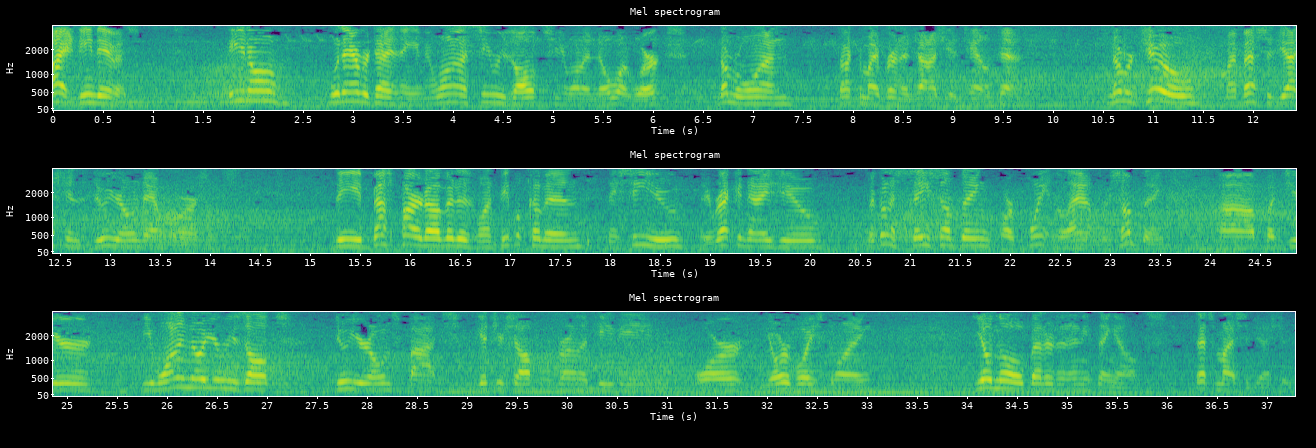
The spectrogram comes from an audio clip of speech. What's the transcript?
Hi, Dean Davis. Hey, you know, with advertising, if you want to see results, you want to know what works, number one, talk to my friend Natasha at Channel 10. Number two, my best suggestion is do your own damn commercials. The best part of it is when people come in, they see you, they recognize you, they're going to say something or point and laugh or something, uh, but you're, you want to know your results, do your own spots, get yourself in front of the TV or your voice going. You'll know better than anything else. That's my suggestion.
